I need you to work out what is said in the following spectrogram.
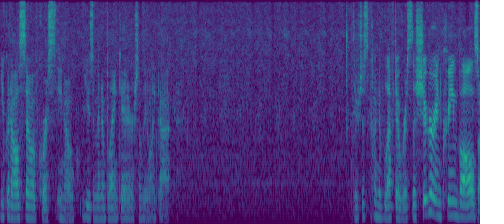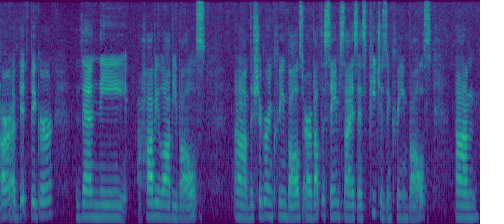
You could also, of course, you know, use them in a blanket or something like that. They're just kind of leftovers. The sugar and cream balls are a bit bigger than the Hobby Lobby balls. Uh, the sugar and cream balls are about the same size as peaches and cream balls. Um,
